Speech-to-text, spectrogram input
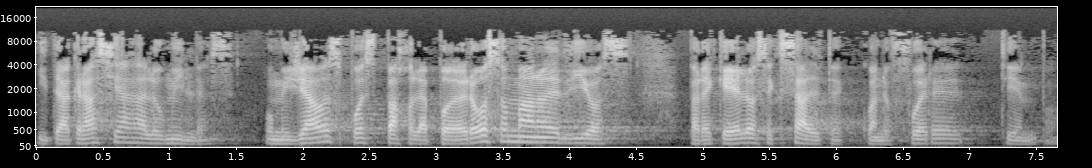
y da gracias a los humildes. Humillaos pues bajo la poderosa mano de Dios para que Él os exalte cuando fuere tiempo.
